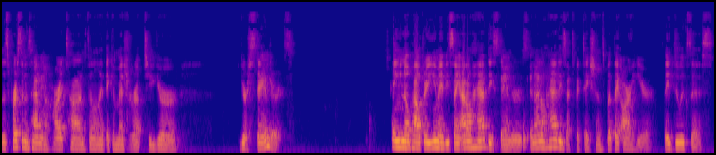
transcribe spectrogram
this person is having a hard time feeling like they can measure up to your your standards. And you know, Pile 3, you may be saying, I don't have these standards and I don't have these expectations, but they are here. They do exist.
